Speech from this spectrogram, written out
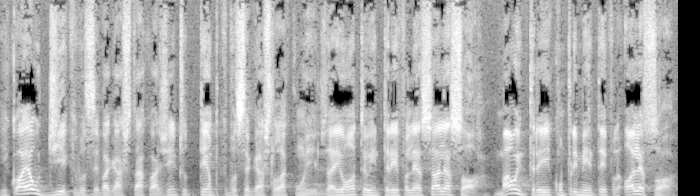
E qual é o dia que você vai gastar com a gente, o tempo que você gasta lá com eles? Aí ontem eu entrei e falei assim: olha só, mal entrei, cumprimentei, falei: olha só,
